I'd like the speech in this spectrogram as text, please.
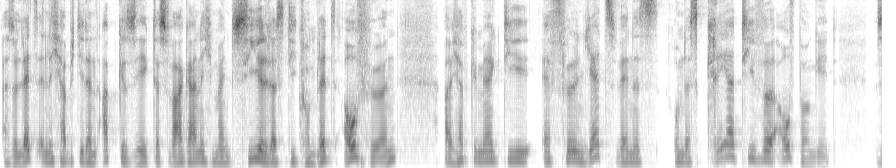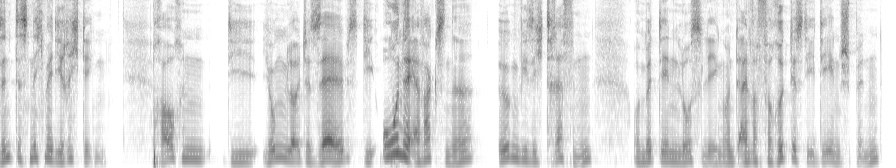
Also letztendlich habe ich die dann abgesägt. Das war gar nicht mein Ziel, dass die komplett aufhören. Aber ich habe gemerkt, die erfüllen jetzt, wenn es um das kreative Aufbauen geht, sind das nicht mehr die richtigen. Brauchen die jungen Leute selbst, die ohne Erwachsene irgendwie sich treffen und mit denen loslegen und einfach verrückteste Ideen spinnen.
